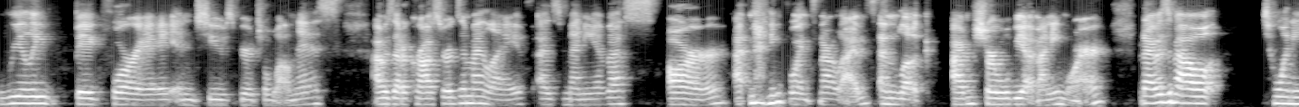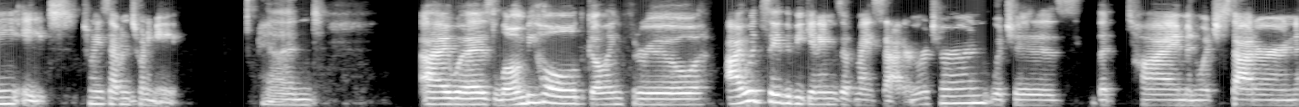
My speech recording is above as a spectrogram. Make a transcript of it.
really big foray into spiritual wellness. I was at a crossroads in my life, as many of us are at many points in our lives. And look, I'm sure we'll be at many more. But I was about 28, 27, 28. And I was, lo and behold, going through, I would say, the beginnings of my Saturn return, which is the time in which Saturn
